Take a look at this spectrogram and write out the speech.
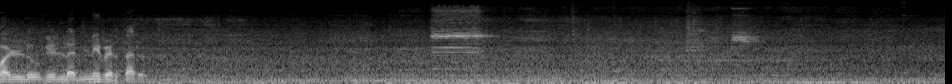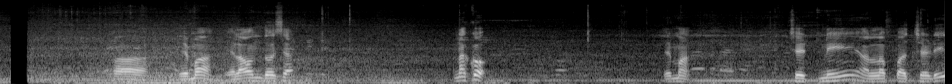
పళ్ళు గిళ్ళు అన్నీ పెడతారు. ఏమా ఎలా ఉంది దోశ? నక్కో. ఏమా చట్నీ అల్ల పచ్చడి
